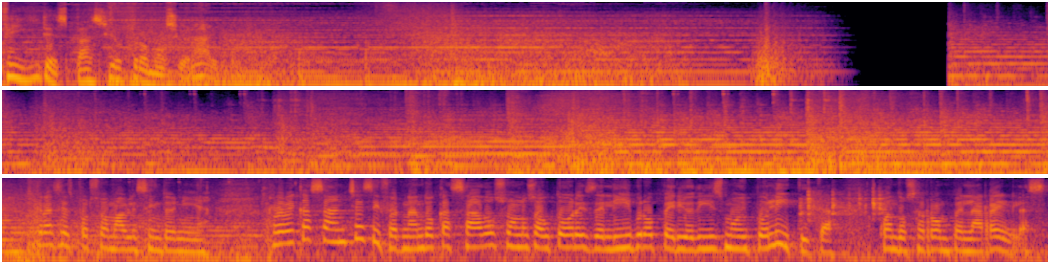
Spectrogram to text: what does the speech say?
Fin de espacio promocional. Su amable sintonía. Rebeca Sánchez y Fernando Casado son los autores del libro Periodismo y Política, cuando se rompen las reglas,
